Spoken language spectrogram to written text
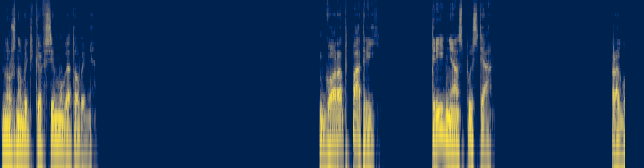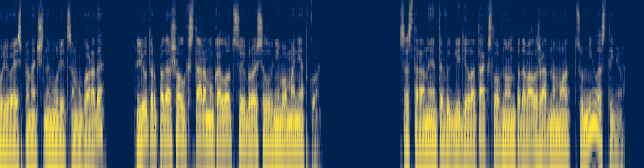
нужно быть ко всему готовыми. Город Патрий. Три дня спустя. Прогуливаясь по ночным улицам города, Лютер подошел к старому колодцу и бросил в него монетку. Со стороны это выглядело так, словно он подавал жадному отцу милостыню,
